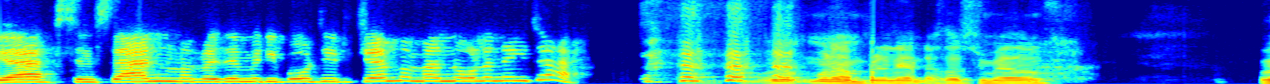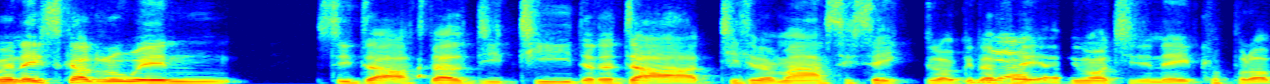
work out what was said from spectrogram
yeah, since then, mae fe ddim wedi bod i'r gym a mae'n ôl yn neud e. Mae'n briliant, achos dwi'n meddwl, Mae'n neis cael rhywun sy'n dat, fel di ti gyda dad, ti lle mae mas i seiclo gyda yeah. fe, a fi'n meddwl ti wedi gwneud cwpl o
